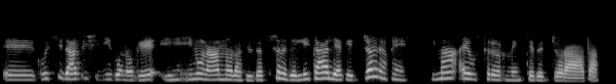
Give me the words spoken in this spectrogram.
Eh, questi dati ci dicono che in un anno la situazione dell'Italia, che già era pessima, è ulteriormente peggiorata.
